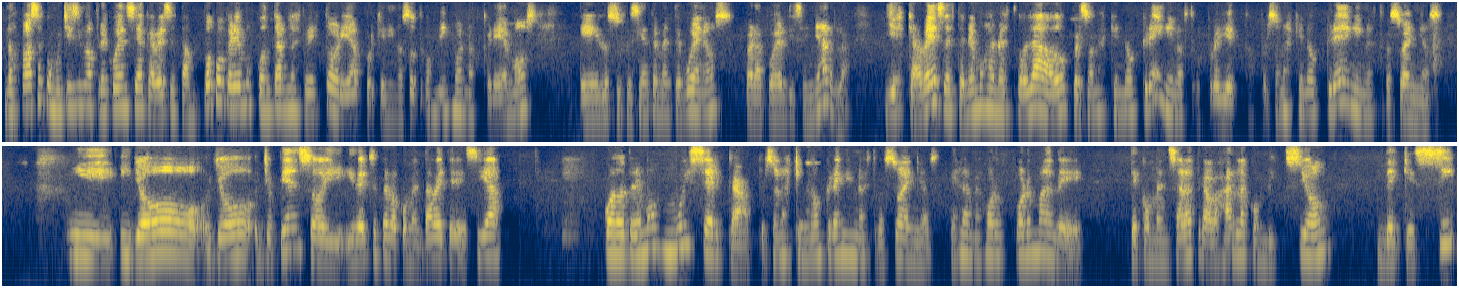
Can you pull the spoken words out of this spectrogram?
Nos pasa con muchísima frecuencia que a veces tampoco queremos contar nuestra historia porque ni nosotros mismos nos creemos eh, lo suficientemente buenos para poder diseñarla. Y es que a veces tenemos a nuestro lado personas que no creen en nuestros proyectos, personas que no creen en nuestros sueños. Y, yo, yo, yo pienso, y, y de hecho te lo comentaba y te decía, cuando tenemos muy cerca personas que no creen en nuestros sueños, es la mejor forma de, de comenzar a trabajar la convicción de que sí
